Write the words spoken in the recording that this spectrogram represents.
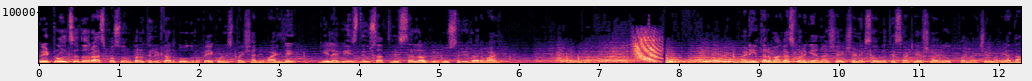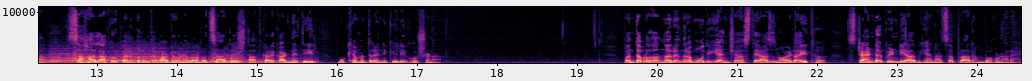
पेट्रोलचे दर आजपासून प्रतिलिटर दोन रुपये एकोणीस पैशांनी वाढले. गेल्या वीस दिवसातली सलग दुसरी दरवाढ आणि इतर मागासवर्गीयांना शैक्षणिक सवलतीसाठी असणारी उत्पन्नाची मर्यादा सहा लाख रुपयांपर्यंत वाढवण्याबाबतचा आदेश तात्काळ काढण्यात येईल मुख्यमंत्र्यांनी केली घोषणा. पंतप्रधान नरेंद्र मोदी यांच्या हस्ते आज नॉयडा इथं स्टँड अप इंडिया अभियानाचा प्रारंभ होणार आहे.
